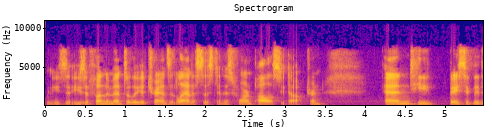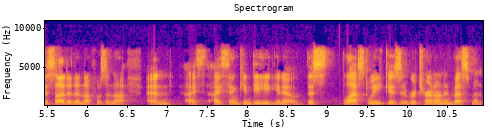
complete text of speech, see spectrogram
And he's a, he's a fundamentally a transatlanticist in his foreign policy doctrine. And he basically decided enough was enough. And I, I think indeed, you know, this last week is a return on investment.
